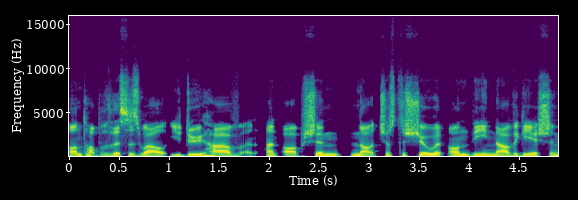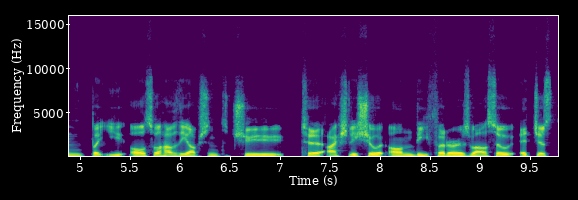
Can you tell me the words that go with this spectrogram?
on top of this as well, you do have an option not just to show it on the navigation, but you also have the option to choose to actually show it on the footer as well. So it just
